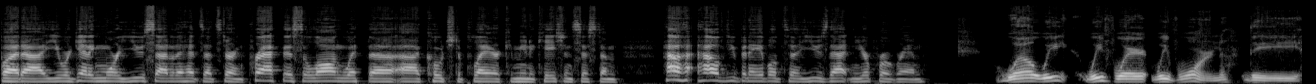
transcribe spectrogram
but uh, you were getting more use out of the headsets during practice, along with the uh, coach-to-player communication system. How how have you been able to use that in your program? Well, we we've wear we've worn the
